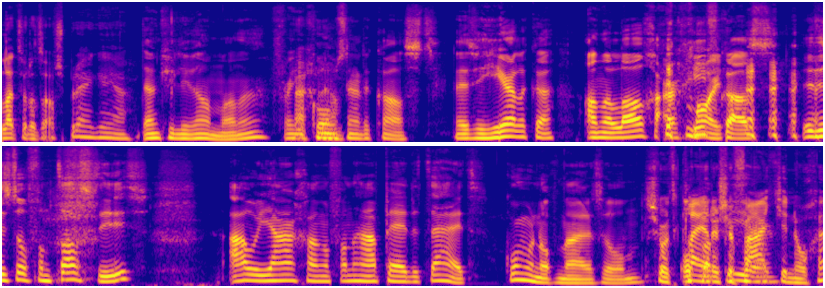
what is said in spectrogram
laten we dat afspreken, ja. Dank jullie wel, mannen, voor je gedaan. komst naar de kast. Deze heerlijke analoge archiefkast. Dit is toch fantastisch? Oude jaargangen van HP de Tijd. Kom er nog maar eens om. Een soort klein reservaatje nog, hè?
